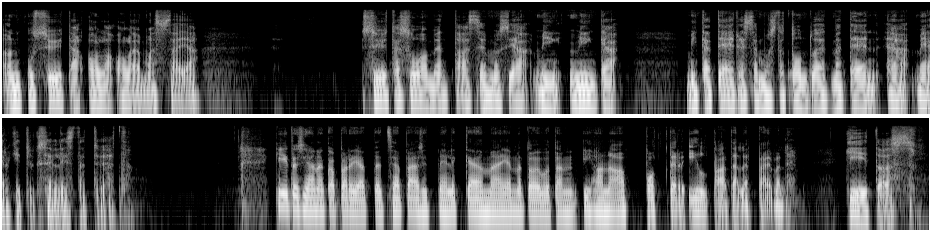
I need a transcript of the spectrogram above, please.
on niin syytä olla olemassa ja syytä suomentaa semmoisia, minkä, mitä tehdessä musta tuntuu, että mä teen merkityksellistä työtä. Kiitos Jana Kapariatta, että sä pääsit meille käymään ja mä toivotan ihanaa Potter-iltaa tälle päivälle. Kiitos.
